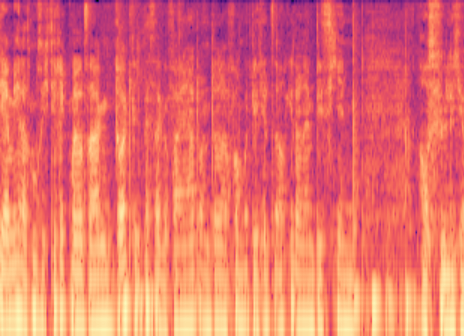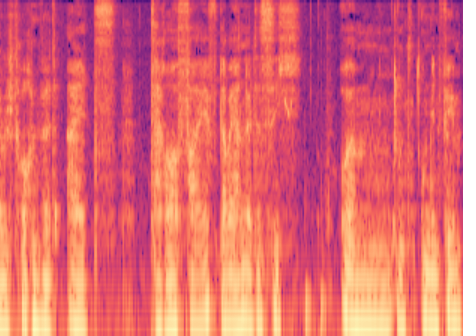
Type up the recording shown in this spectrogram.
der mir, das muss ich direkt mal sagen, deutlich besser gefallen hat und äh, vermutlich jetzt auch hier dann ein bisschen ausführlicher besprochen wird als Terror 5. Dabei handelt es sich ähm, um den Film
